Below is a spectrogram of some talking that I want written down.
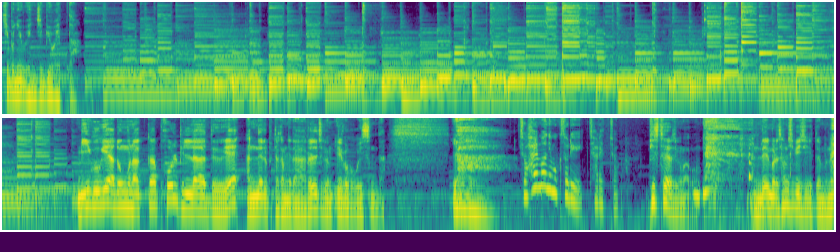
기분이 왠지 묘했다. 미국의 아동문학가 폴 빌라드의 안내를 부탁합니다를 지금 읽어보고 있습니다. 야 저 할머니 목소리 잘했죠. 비슷해요 지금하고. 내일 모레 30이시기 때문에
